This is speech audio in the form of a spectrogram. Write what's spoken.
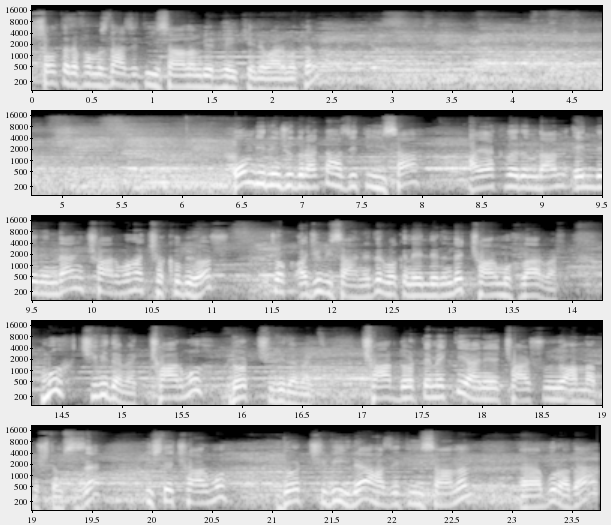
Sol tarafımızda Hz. İsa'nın bir heykeli var bakın. 11. durakta Hz. İsa ayaklarından, ellerinden çarmıha çakılıyor. Çok acı bir sahnedir. Bakın ellerinde çarmıhlar var. Mıh çivi demek. Çarmıh dört çivi demek. Çar dört demekti ya hani çarşuyu anlatmıştım size. İşte çarmıh dört çivi ile Hz. İsa'nın e, burada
